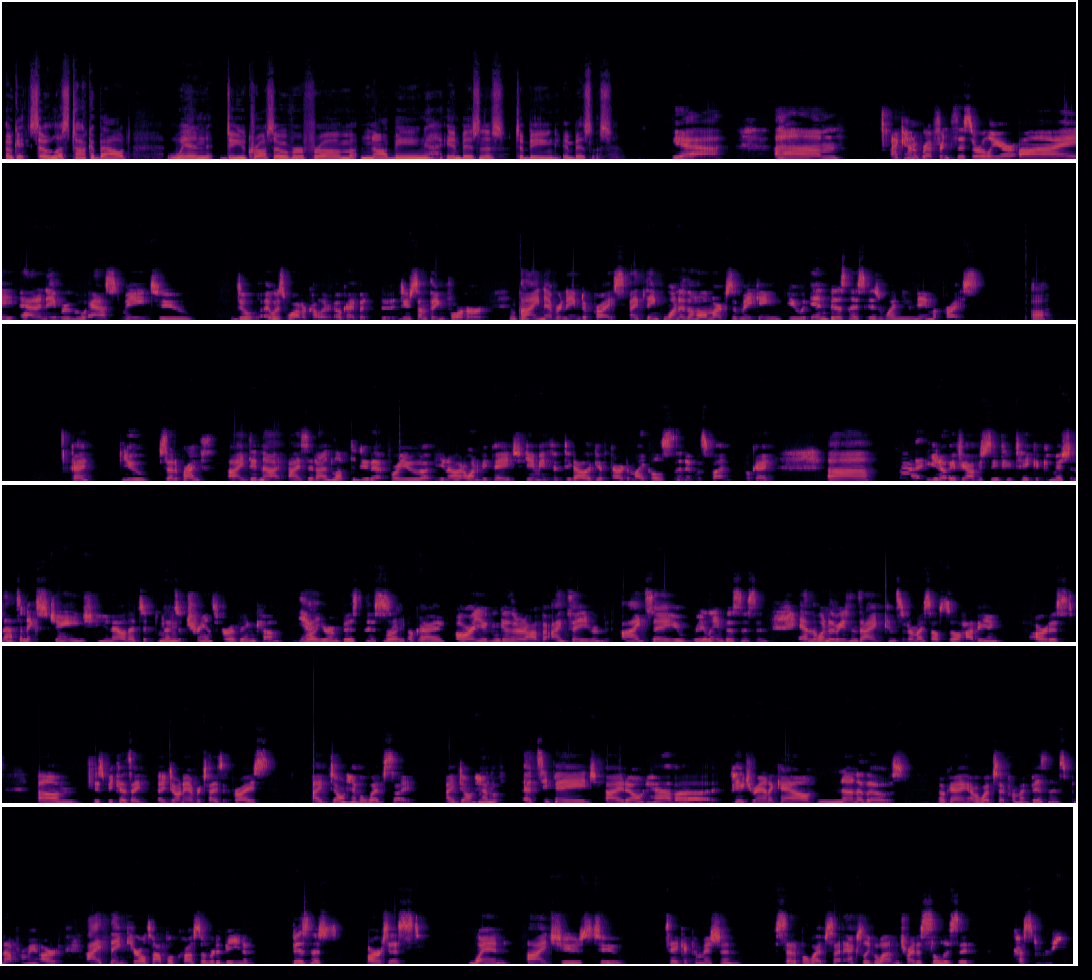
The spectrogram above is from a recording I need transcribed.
Okay, so let's talk about when do you cross over from not being in business to being in business? yeah, um, I kind of referenced this earlier. I had a neighbor who asked me to do it was watercolor, okay, but do something for her. Okay. I never named a price. I think one of the hallmarks of making you in business is when you name a price. Ah, Okay? You set a price. I did not. I said, I'd love to do that for you. Uh, you know, I don't want to be paid. She gave me a $50 gift card to Michael's and it was fine. Okay? Uh, you know, if you obviously if you take a commission, that's an exchange. You know, that's a that's a transfer of income. Yeah, Right. you're in business, Right, Okay, or you can get it out, but I'd say you're. In, I'd say you're really in business, and and one of the reasons I consider myself still a hobby artist um, is because I I don't advertise a price. I don't have a website. I don't have mm-hmm. a Etsy page. I don't have a Patreon account. None of those. Okay, I have a website for my business, but not for my art. I think Carol Topp will cross over to being a business artist when I choose to take a commission, set up a website, actually go out and try to solicit customers.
